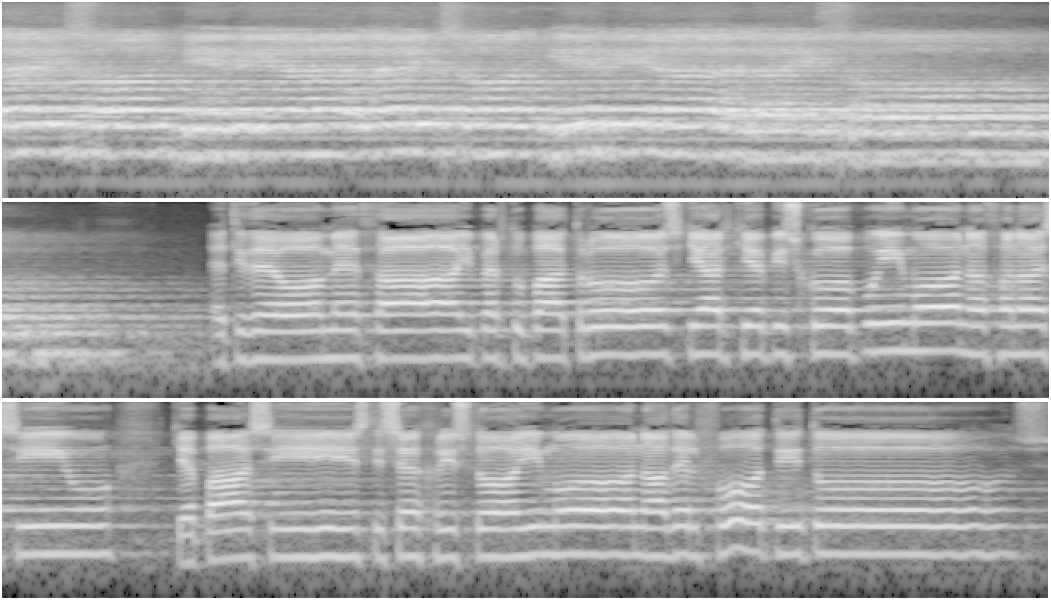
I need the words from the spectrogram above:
λέησον, Κύριε λέησον, Κύριε λέησον. Ετι δεόμεθα υπέρ του Πατρός και Αρχιεπισκόπου ημών Αθανασίου, και πάσης της εν Χριστώ ημών αδελφότητος.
